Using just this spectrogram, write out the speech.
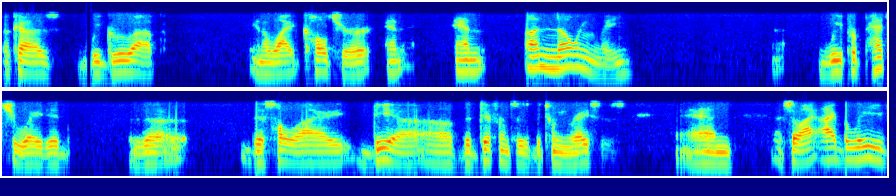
because we grew up in a white culture and and unknowingly we perpetuated the this whole idea of the differences between races. And so I, I believe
